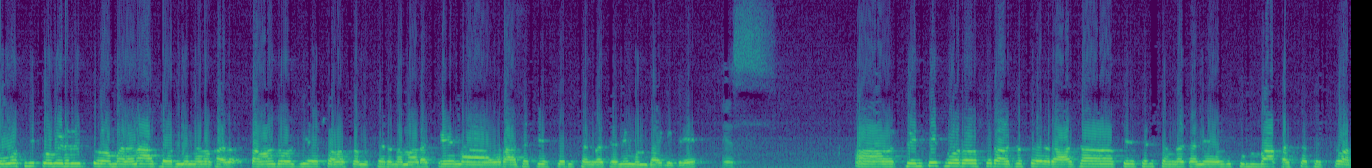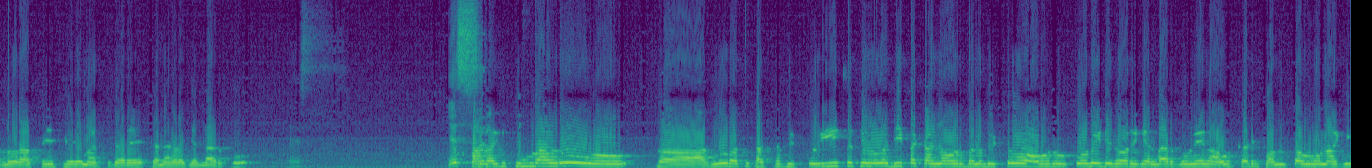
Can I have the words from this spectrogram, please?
ಮೋಸ್ಟ್ಲಿ ಕೋವಿಡ್ ಅಲ್ಲಿ ಮರಣ ಆದವ್ರನ್ನೆಲ್ಲ ತಗೊಂಡೋಗಿ ಶವ ಸಂಸ್ಕರಣ ಮಾಡಕ್ಕೆ ರಾಜಕೀಯ ಸಂಘಟನೆ ಮುಂದಾಗಿದೆ. ಟ್ವೆಂಟಿ ಫೋರ್ ಅವರ್ಸ್ ರಾಜ ರಾಜ ಸಂಘಟನೆ ಅವರು ತುಂಬಾ ಕಷ್ಟಪಟ್ಟು ಅಲ್ಲೂ ರಾತ್ರಿ ಸೇವೆ ಮಾಡ್ತಿದ್ದಾರೆ ಜನಗಳಿಗೆಲ್ಲರಿಗೂ. ಹಾಗಾಗಿ ತುಂಬಾ ಅವರು ಹಗಲು ರಾತ್ರಿ ಕಷ್ಟ ಬಿಟ್ಟು ಈ ಸತಿ ದೀಪಕ್ ಅಣ್ಣವ್ರು ಬಂದ್ಬಿಟ್ಟು ಅವರು ಕೋವಿಡ್ ಇರೋರಿಗೆ ಎಲ್ಲರಿಗೂ ಅವ್ರ ಕಡೆ ಸ್ವಂತ ಓನ್ ಆಗಿ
